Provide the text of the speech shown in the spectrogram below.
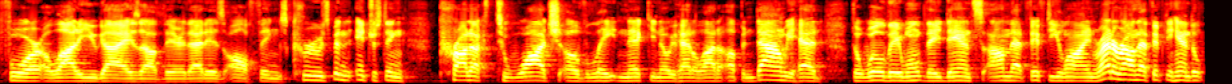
for a lot of you guys out there. That is all things crude. It's been an interesting product to watch of late, Nick. You know, we've had a lot of up and down. We had the will they, won't they dance on that 50 line, right around that 50 handle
